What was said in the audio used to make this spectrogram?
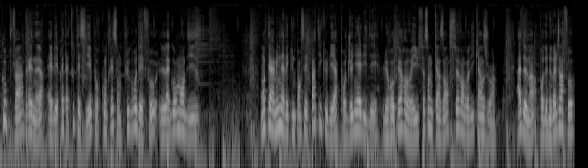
Coupe fin, draineur, elle est prête à tout essayer pour contrer son plus gros défaut, la gourmandise. On termine avec une pensée particulière pour Johnny Hallyday. Le rocker aurait eu 75 ans ce vendredi 15 juin. A demain pour de nouvelles infos.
